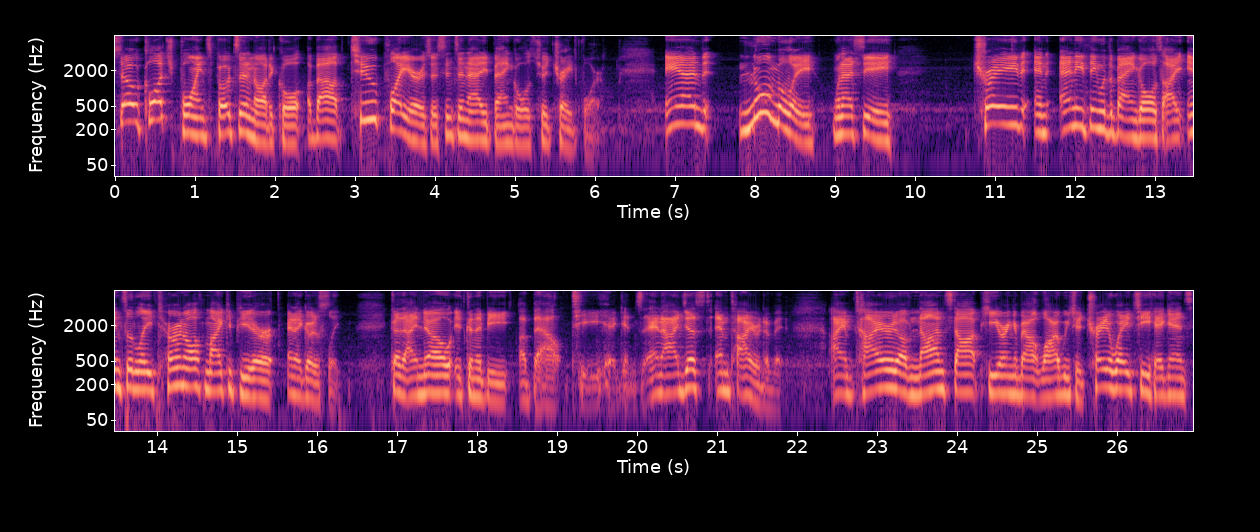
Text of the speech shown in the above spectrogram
So, Clutch Points posted an article about two players the Cincinnati Bengals should trade for. And normally, when I see trade and anything with the Bengals, I instantly turn off my computer and I go to sleep. Because I know it's going to be about Tee Higgins. And I just am tired of it. I am tired of nonstop hearing about why we should trade away Tee Higgins.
